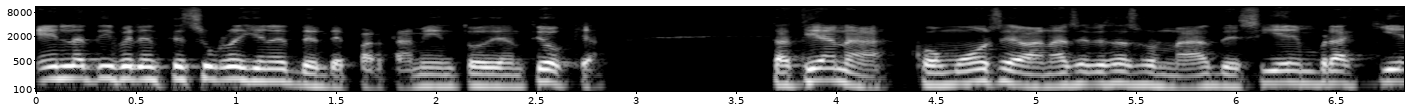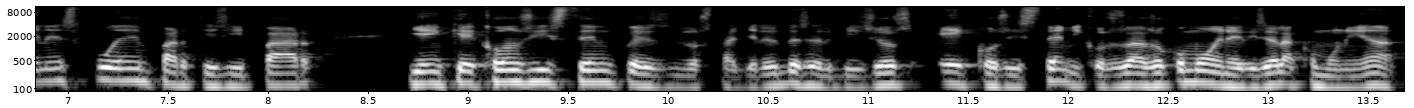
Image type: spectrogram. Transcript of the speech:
en las diferentes subregiones del departamento de Antioquia. Tatiana, ¿cómo se van a hacer esas jornadas de siembra? ¿Quiénes pueden participar? ¿Y en qué consisten pues, los talleres de servicios ecosistémicos? O sea, eso cómo beneficia a la comunidad.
